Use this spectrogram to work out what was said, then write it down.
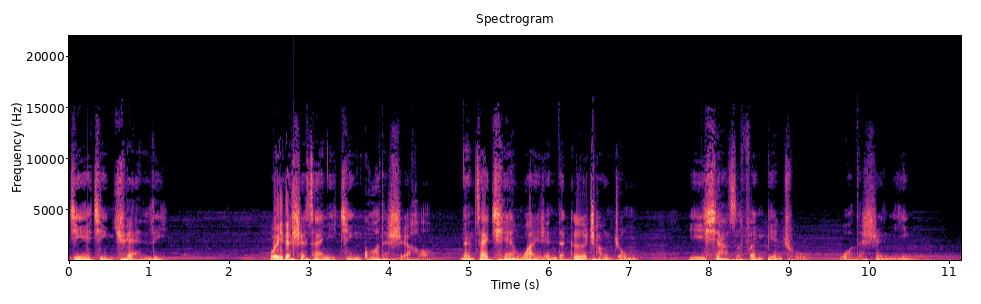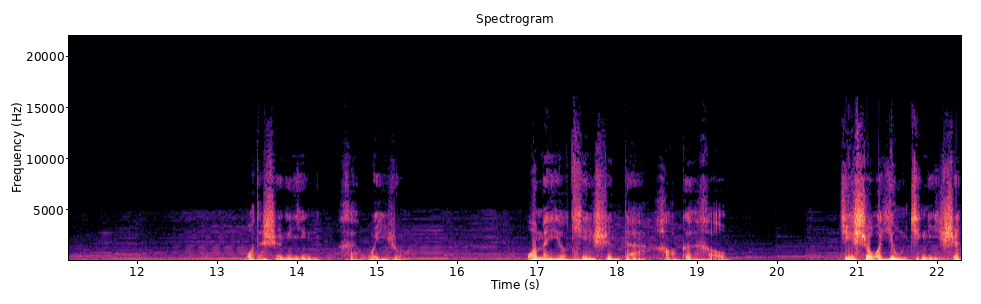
竭尽全力，为的是在你经过的时候，能在千万人的歌唱中，一下子分辨出我的声音。我的声音很微弱。我没有天生的好歌喉，即使我用尽一生，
